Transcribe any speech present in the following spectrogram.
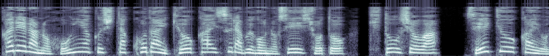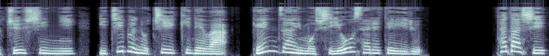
彼らの翻訳した古代教会スラブ語の聖書と祈祷書は、聖教会を中心に一部の地域では現在も使用されている。ただし、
